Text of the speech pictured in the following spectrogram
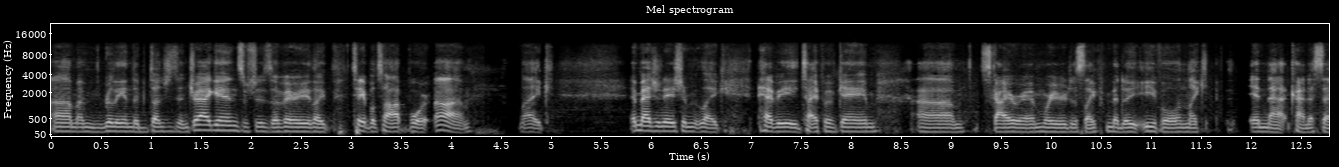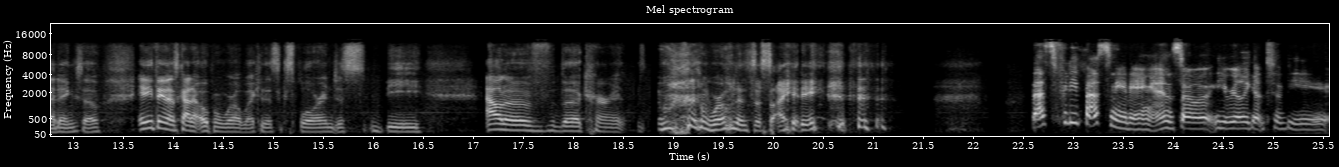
Um, I'm really into Dungeons and Dragons, which is a very like tabletop board, um, like imagination like heavy type of game. Um, Skyrim, where you're just like medieval and like in that kind of setting. So anything that's kind of open world, where I can just explore and just be out of the current world and society. That's pretty fascinating. And so you really get to be,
